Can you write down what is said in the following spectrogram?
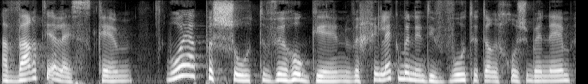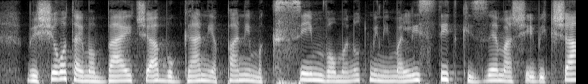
עברתי על ההסכם, והוא היה פשוט והוגן, וחילק בנדיבות את הרכוש ביניהם, והשאיר אותה עם הבית שהיה בו גן יפני מקסים ואומנות מינימליסטית, כי זה מה שהיא ביקשה,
